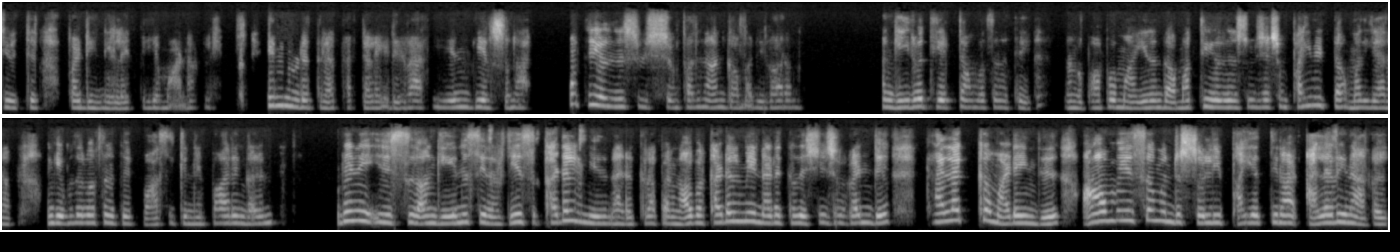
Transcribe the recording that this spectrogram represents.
ஜீவத்தில் படிநிலை பிரியமானவர்களே. என்னிடத்துல கட்டளை இடுகிறார் எங்கே சொன்னார்? மத்திய பதினான்காம் அதிகாரம் அங்கே இருபத்தி எட்டாம் வசனத்தை நாங்க பாப்போமா இருந்தா மத்திய சுவிசேஷம் பதினெட்டாம் அதிகாரம். அங்கே முதல் வசனத்தை வாசிக்கின்றேன் பாருங்கள். உடனே இயேசு அங்கே என்ன செய்யறார் இயேசு கடல் மீது நடக்கிறார். பாருங்க அவர் கடல் மீது நடக்கிறத சீசன் கண்டு கலக்கம் அடைந்து ஆவேசம் என்று சொல்லி பயத்தினால் அலறினார்கள்.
